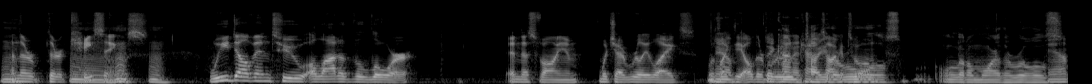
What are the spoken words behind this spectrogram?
Hmm. And they're they're casings. We delve into a lot of the lore in this volume, which I really liked, with Yeah, like the Elder they kind of tell you the talking to him. rules, a little more of the rules. Yeah.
